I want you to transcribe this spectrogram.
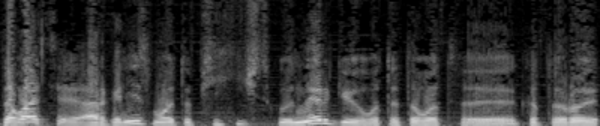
давать организму эту психическую энергию, вот эту вот, э, которая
